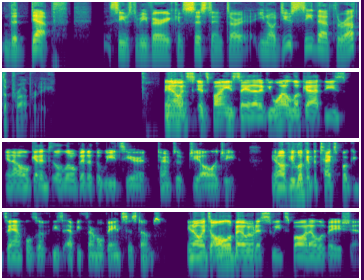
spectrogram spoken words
the depth seems to be very consistent. Or you know, do you see that throughout the property? You know, it's it's funny you say that. If you want to look at these, you know, get into a little bit of the weeds here in terms of geology. You know, if you look at the textbook examples of these epithermal vein systems, you know, it's all about a sweet spot elevation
